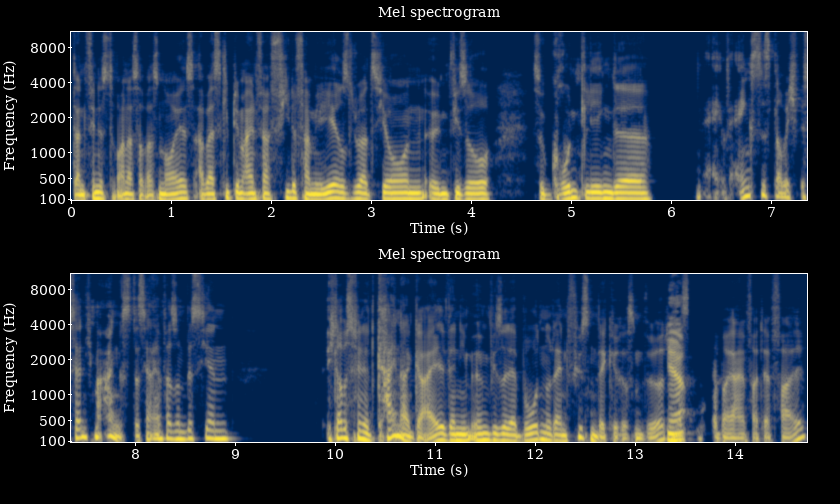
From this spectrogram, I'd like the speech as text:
Dann findest du woanders auch was Neues. Aber es gibt eben einfach viele familiäre Situationen, irgendwie so, so grundlegende Ängste ist, glaube ich, ist ja nicht mal Angst. Das ist ja einfach so ein bisschen, ich glaube, es findet keiner geil, wenn ihm irgendwie so der Boden oder den Füßen weggerissen wird. Ja. Das ist dabei einfach der Fall.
